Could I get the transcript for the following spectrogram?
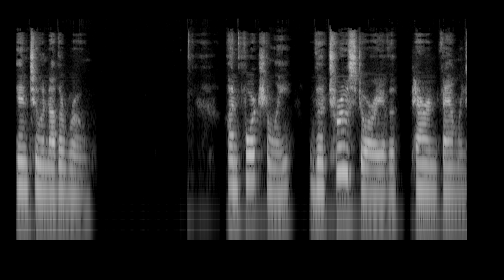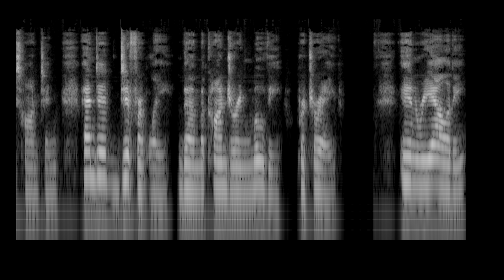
into another room. Unfortunately, the true story of the Perron family's haunting ended differently than the Conjuring movie portrayed. In reality,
